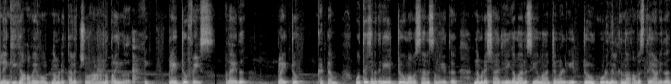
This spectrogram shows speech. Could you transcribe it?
ലൈംഗിക അവയവം നമ്മുടെ തലച്ചോറാണെന്ന് പറയുന്നത്. പ്ലേറ്റോ ഫേസ് അതായത് പ്ലേറ്റോ ഘട്ടം ഉത്തേജനത്തിന്റെ ഏറ്റവും അവസാന സമയത്ത് നമ്മുടെ ശാരീരിക മാനസിക മാറ്റങ്ങൾ ഏറ്റവും കൂടി നിൽക്കുന്ന അവസ്ഥയാണിത്.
